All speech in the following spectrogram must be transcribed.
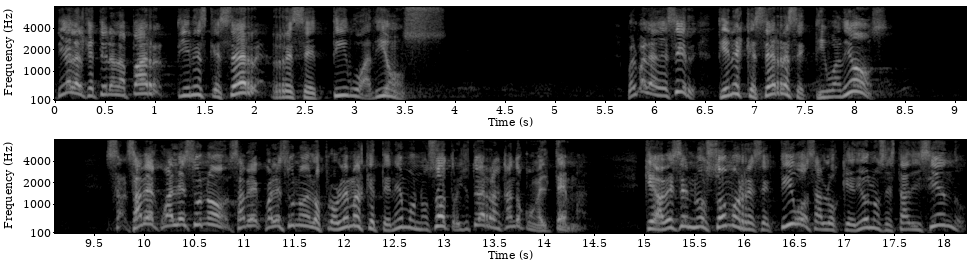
Dígale al que tiene la par, tienes que ser receptivo a Dios. Vuélvale a decir, tienes que ser receptivo a Dios. ¿Sabe cuál es uno? ¿Sabe cuál es uno de los problemas que tenemos nosotros? Yo estoy arrancando con el tema, que a veces no somos receptivos a lo que Dios nos está diciendo.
